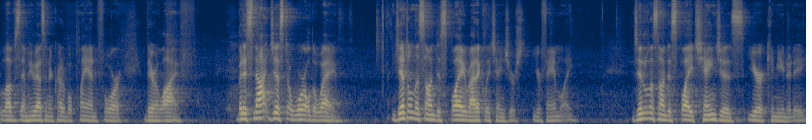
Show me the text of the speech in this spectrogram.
loves them, who has an incredible plan for their life. But it's not just a world away. Gentleness on display radically changes your, your family. Gentleness on display changes your community.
